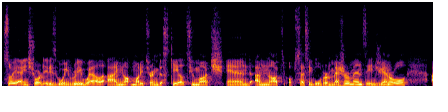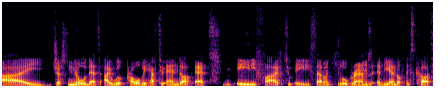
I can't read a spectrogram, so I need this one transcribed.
So yeah, in short, it is going really well. I'm not monitoring the scale too much and I'm not obsessing over measurements in general. I just know that I will probably have to end up at 85 to 87 kilograms at the end of this cut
